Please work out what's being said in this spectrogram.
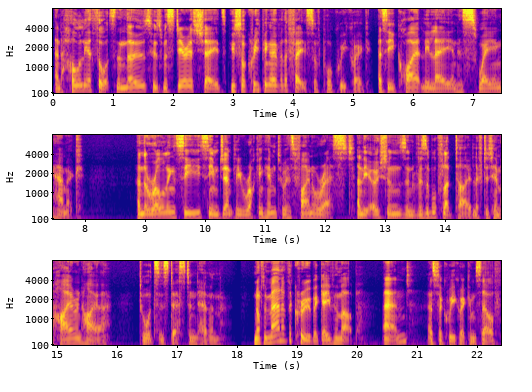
and holier thoughts than those whose mysterious shades you saw creeping over the face of poor Queequeg, as he quietly lay in his swaying hammock, and the rolling sea seemed gently rocking him to his final rest, and the ocean's invisible flood tide lifted him higher and higher towards his destined heaven. Not a man of the crew but gave him up, and, as for Queequeg himself,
